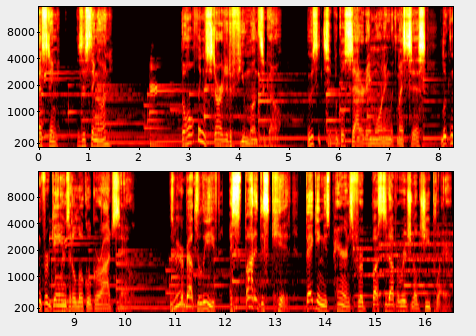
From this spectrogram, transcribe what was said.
Testing. Is this thing on? The whole thing started a few months ago. It was a typical Saturday morning with my sis, looking for games at a local garage sale. As we were about to leave, I spotted this kid begging his parents for a busted up original G player.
